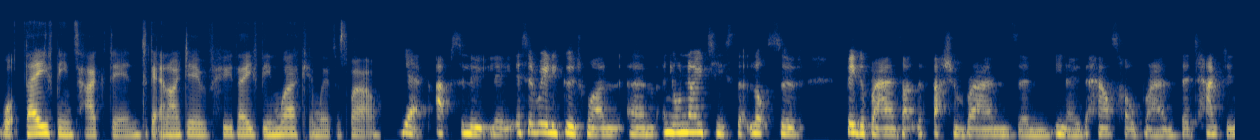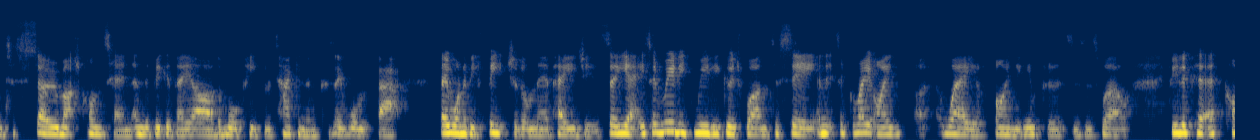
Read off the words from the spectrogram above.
what they've been tagged in to get an idea of who they've been working with as well. Yeah, absolutely. It's a really good one, um, and you'll notice that lots of bigger brands like the fashion brands and you know the household brands they're tagged into so much content and the bigger they are the more people are tagging them because they want that they want to be featured on their pages. So yeah, it's a really, really good one to see. And it's a great way of finding influencers as well. If you look at a,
